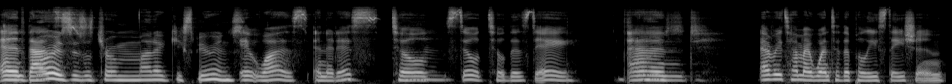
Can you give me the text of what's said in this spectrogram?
And Of course, that's a traumatic experience. it was, and it is till mm-hmm. still till this day. And every time I went to the police station,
